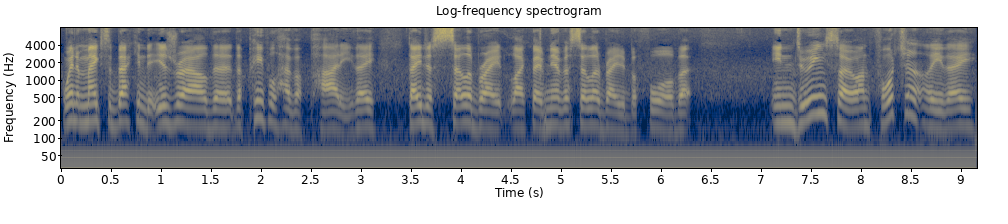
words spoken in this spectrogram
when it makes it back into Israel, the, the people have a party. They, they just celebrate like they've never celebrated before. But in doing so, unfortunately, they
